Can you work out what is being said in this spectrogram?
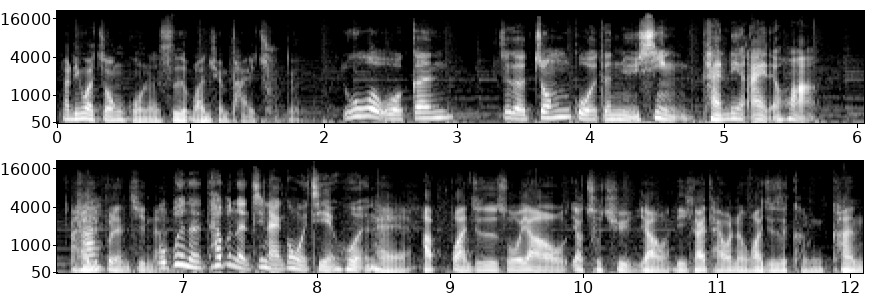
那另外中国呢是完全排除的。如果我跟这个中国的女性谈恋爱的话，他就不能进来，我不能，他不能进来跟我结婚。哎啊，不然就是说要要出去，要离开台湾的话，就是可能看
